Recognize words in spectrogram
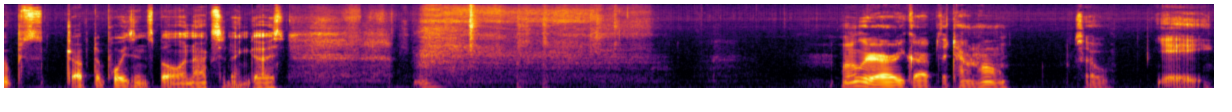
Oops, dropped a poison spell on accident, guys. Well, we already got up the town hall, so yay.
